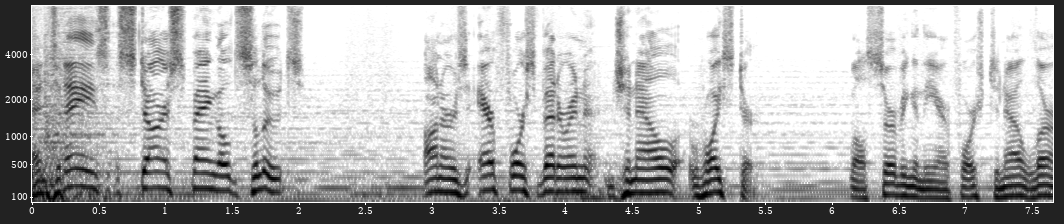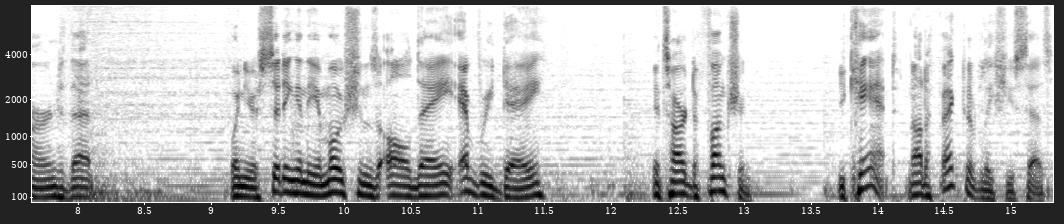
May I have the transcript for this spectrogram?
And today's Star Spangled Salute honors Air Force veteran Janelle Royster. While serving in the Air Force, Janelle learned that when you're sitting in the emotions all day, every day, it's hard to function. You can't, not effectively, she says.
